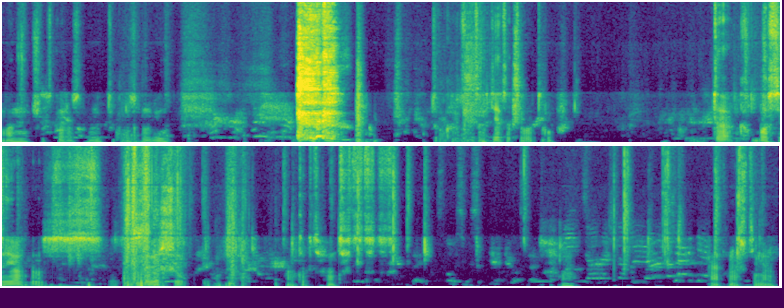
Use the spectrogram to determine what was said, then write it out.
Ладно, чутко разрулил, так разрулил. Так, где этот его труп? Так, босса я завершил. А, так, тихо, тихо, тихо, тихо. Это наш тиммер.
